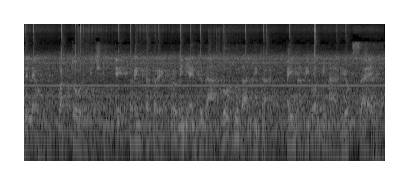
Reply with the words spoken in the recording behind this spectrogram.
delle ore 14 e 33 proveniente da Borgo d'Alditare è in arrivo al binario 6.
